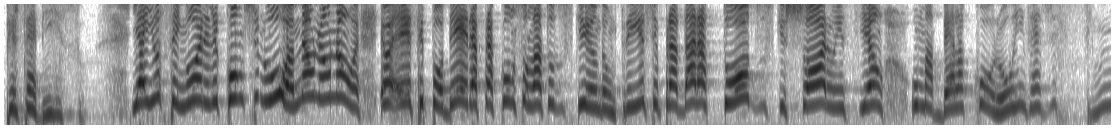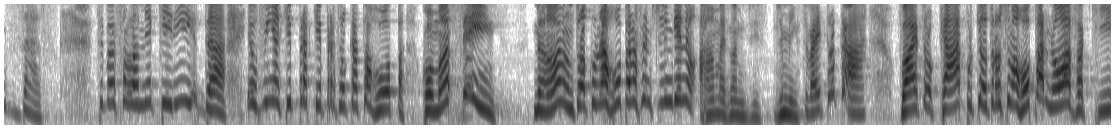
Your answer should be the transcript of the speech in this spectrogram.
Percebe isso? E aí o Senhor, ele continua. Não, não, não. Eu, esse poder é para consolar todos os que andam tristes, para dar a todos os que choram em Sião uma bela coroa em vez de cinzas. Você vai falar, minha querida, eu vim aqui para quê? Para trocar tua roupa. Como assim? Não, eu não troco na roupa na frente de ninguém, não. Ah, mas de, mim você vai trocar. Vai trocar porque eu trouxe uma roupa nova aqui.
